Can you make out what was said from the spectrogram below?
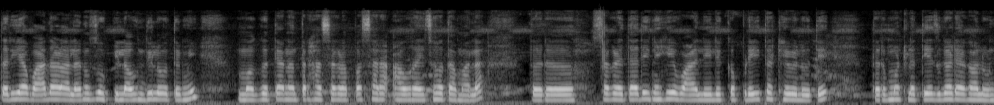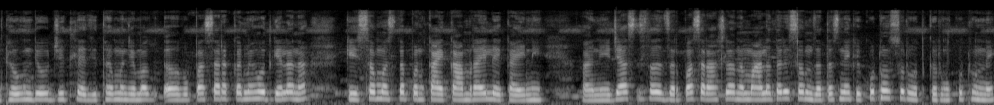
तर या वादळाला ना झोपी लावून दिलं होतं मी. मग त्यानंतर हा सगळा पसारा आवरायचा होता मला. तर अ, सगळ्यात आधीने हे वाळलेले कपडे इथं ठेवले होते. तर म्हटलं तेच गड्या घालून ठेवून देऊ जिथल्या जिथं. म्हणजे मग पसारा कमी होत गेला ना की समजतं पण काय काम राहिलं आहे काय नाही. आणि जास्त जर पसारा असला ना मला तरी समजतच नाही की कुठून सुरुवात करून कुठून नाही.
